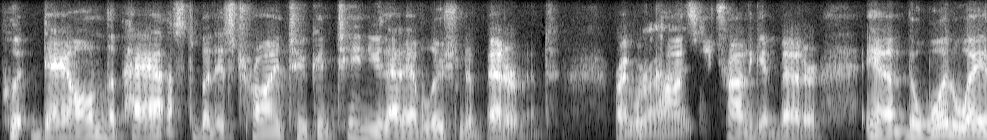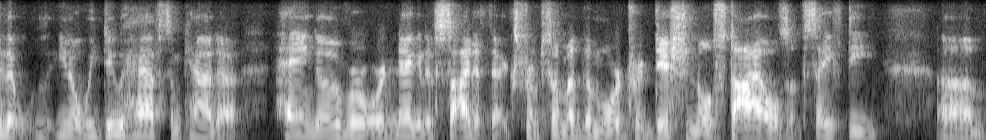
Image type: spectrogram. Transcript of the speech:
put down the past, but it's trying to continue that evolution of betterment. Right. We're right. constantly trying to get better. And the one way that you know we do have some kind of hangover or negative side effects from some of the more traditional styles of safety um,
